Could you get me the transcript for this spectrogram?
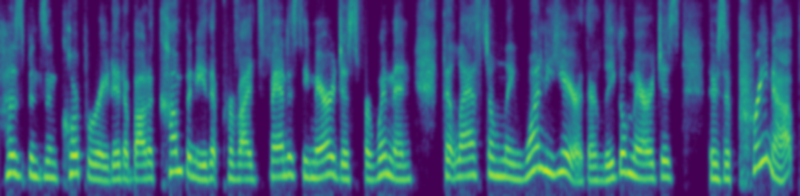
Husbands Incorporated about a company that provides fantasy marriages for women that last only one year. They're legal marriages. There's a prenup.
